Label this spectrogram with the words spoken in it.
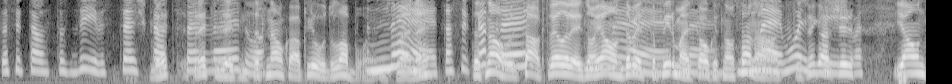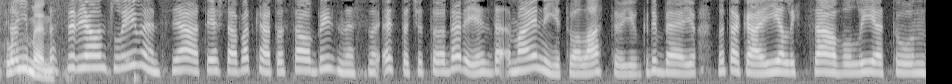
Tas ir tavs tas dzīves ceļš, kā Bet tu sevi precizēsim, veido. tas nav kā kļūdu labojums, Nē, vai ne? tas ir tas nav katreiz- sākt vēlreiz no jauna, tāpēc, ka Nē, pirmais nē, kaut kas nav nē, sanācis. tas vienkārši ir muļķības. jauns tas, līmenis. Tas ir jauns līmenis, jā, tieši tāpat kā to savu biznesu. Es taču to darīju, es da mainīju to Latviju, gribēju, nu tā kā ielikt savu lietu un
